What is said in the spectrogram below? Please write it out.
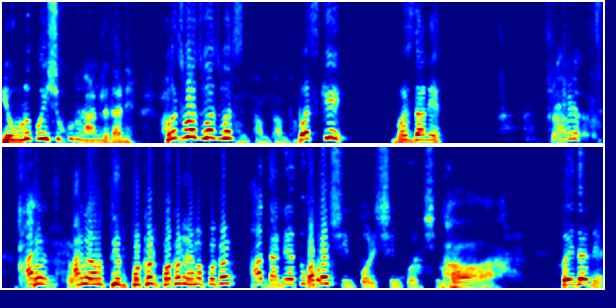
एवढं पैसे कुठून आणलं धान्या बस बस बस बस. थांब थांब थांब. बस की. बस धान्या अरे अरे अरे अरे ते पकड पकड ह्याला पकड. हा धान्या तू पकड. पडशील पडशील पडशील. हा. होय धान्या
